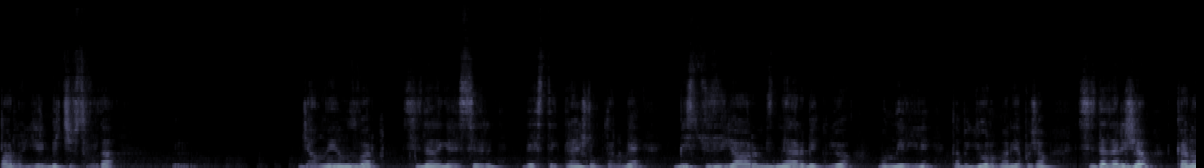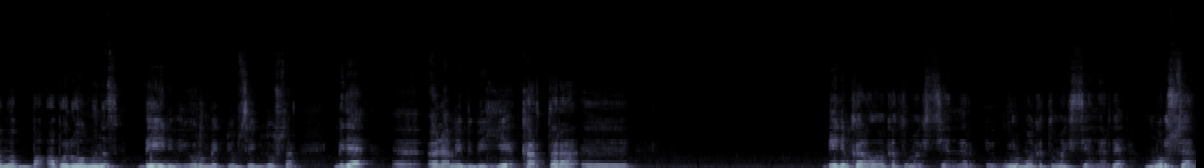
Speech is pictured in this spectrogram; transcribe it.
Pardon 21.00'da e, canlı yayınımız var. Sizlerden gelen hisselerin destek, direnç noktalarını ve BIST yüzü yarın biz neler bekliyor? Bununla ilgili tabii yorumlar yapacağım. Sizlerden ricam kanalıma abone olmanız, beğeni ve yorum bekliyorum sevgili dostlar. Bir de e, önemli bir bilgi. Kartlara e, benim kanalıma katılmak isteyenler, e, grubuma katılmak isteyenler de mursel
